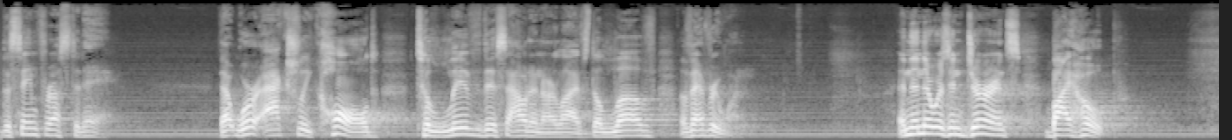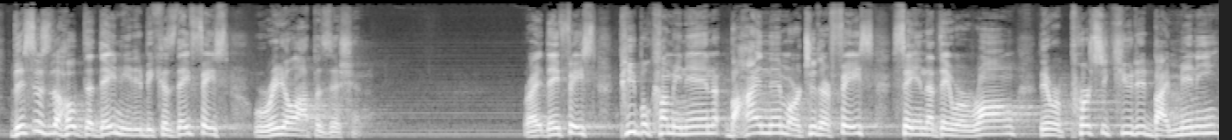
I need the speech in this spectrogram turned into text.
the same for us today. That we're actually called to live this out in our lives, the love of everyone. And then there was endurance by hope. This is the hope that they needed because they faced real opposition. Right? They faced people coming in behind them or to their face saying that they were wrong. They were persecuted by many.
